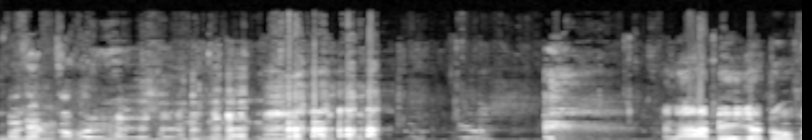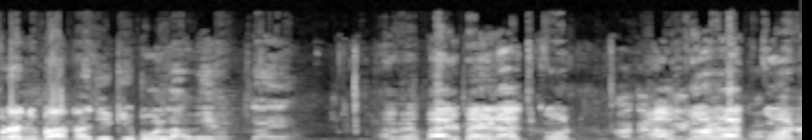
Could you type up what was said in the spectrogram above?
બધાને ખબર રાજસ્થાન અને આ ટોપરાની બાકાજી કી બોલાવે હકાયા હવે બાય બાય રાજકોટ. આવજો રાજકોટ.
